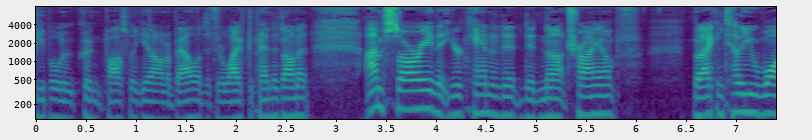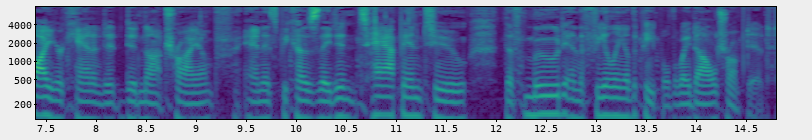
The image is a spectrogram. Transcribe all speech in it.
people who couldn't possibly get on a ballot if their life depended on it. I'm sorry that your candidate did not triumph, but I can tell you why your candidate did not triumph, and it's because they didn't tap into the mood and the feeling of the people the way Donald Trump did.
